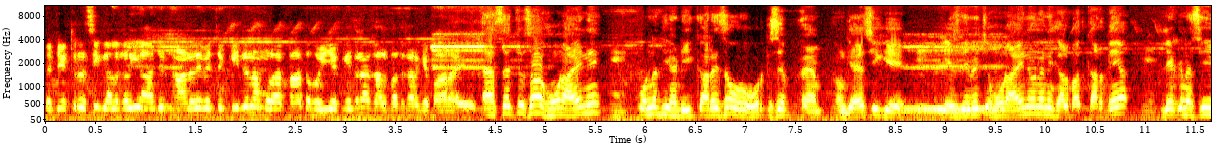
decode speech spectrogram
ਤੇ ਜੇਕਰ ਅਸੀਂ ਗੱਲ ਕਰੀਏ ਅੱਜ ਥਾਣੇ ਦੇ ਵਿੱਚ ਕਿਹਦੇ ਨਾਲ ਮੁਲਾਕਾਤ ਹੋਈ ਹੈ ਕਿਹਦੇ ਨਾਲ ਗੱਲਬਾਤ ਕਰਕੇ ਬਾਹਰ ਆਏ ਐਸਐਚਓ ਸਾਹਿਬ ਹੁਣ ਆਏ ਨੇ। ਉਹਨਾਂ ਦੀ ਹਡੀਕ ਕਰ ਰਹੇ ਸਨ ਹੋਰ ਕਿਸੇ ਅਮ, ਗਏ ਸੀਗੇ। ਕੇਸ ਦੇ ਵਿੱਚ ਹੁਣ ਆਏ ਨੇ ਉਹਨਾਂ ਨੇ ਗੱਲਬਾਤ ਕਰਦੇ ਆ ਲੇਕਿਨ ਅਸੀਂ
